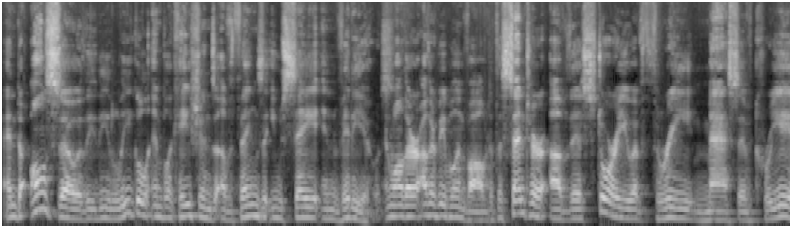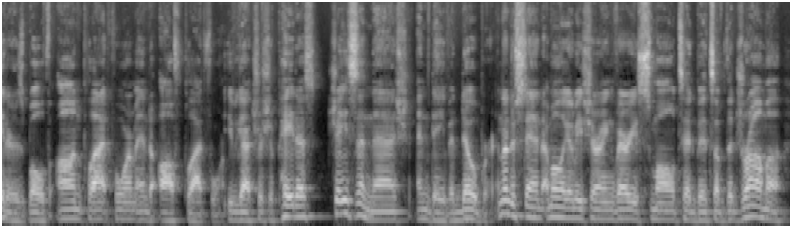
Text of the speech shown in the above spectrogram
And also the, the legal implications of things that you say in videos. And while there are other people involved, at the center of this story, you have three massive creators, both on platform and off platform. You've got Trisha Paytas, Jason Nash, and David Dobrik. And understand, I'm only going to be sharing very small tidbits of the drama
